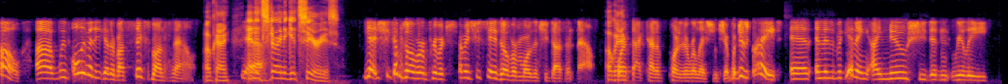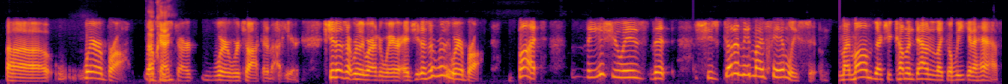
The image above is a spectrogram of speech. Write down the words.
Oh, uh, we've only been together about six months now. Okay. And it's starting to get serious. Yeah, she comes over and pretty much. I mean, she stays over more than she doesn't now. Okay. We're at that kind of point of the relationship, which is great. And and in the beginning, I knew she didn't really uh, wear a bra. Let's Okay. start where we're talking about here. She doesn't really wear underwear, and she doesn't really wear a bra. But the issue is that she's going to meet my family soon. My mom's actually coming down in like a week and a half.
